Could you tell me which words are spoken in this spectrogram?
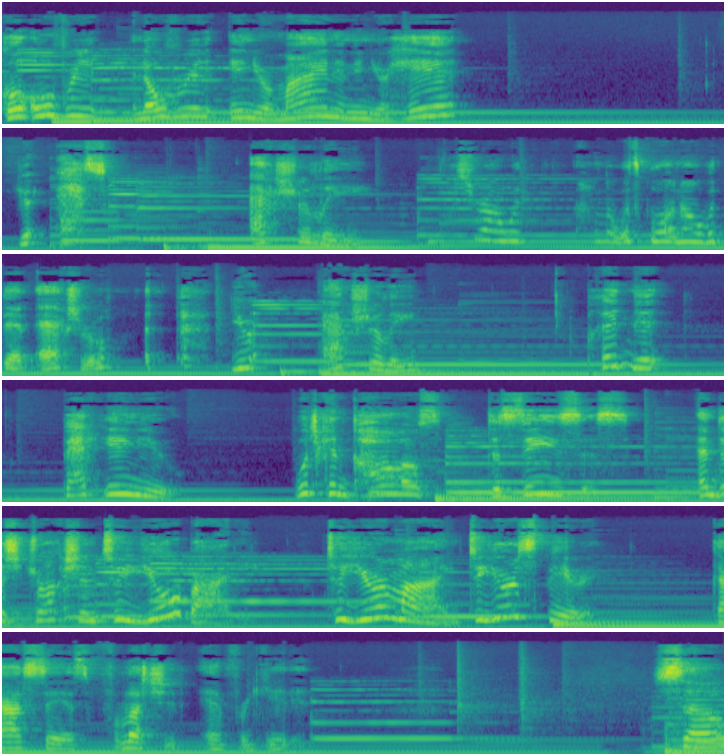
go over it and over it in your mind and in your head, you're actually, what's wrong with know what's going on with that actual. You're actually putting it back in you, which can cause diseases and destruction to your body, to your mind, to your spirit. God says, flush it and forget it. So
